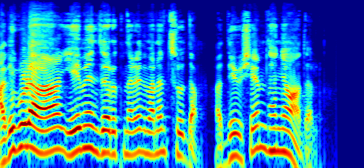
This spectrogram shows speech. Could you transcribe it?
అది కూడా ఏమేం జరుగుతుందనేది మనం చూద్దాం. అదే విషయం ధన్యవాదాలు.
